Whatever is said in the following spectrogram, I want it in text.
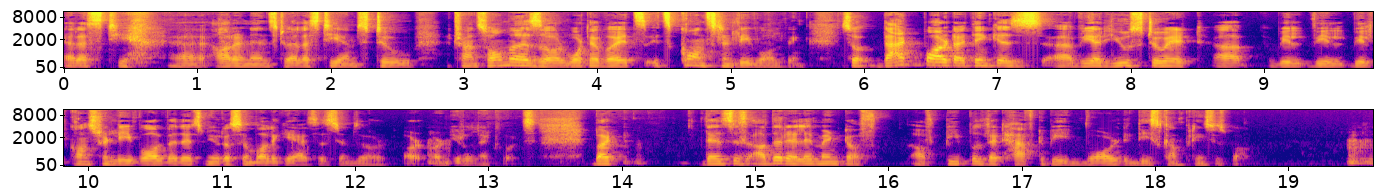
LST uh, RNNs to LSTMs to transformers or whatever, it's it's constantly evolving. So that part, I think, is uh, we are used to it. Uh, we'll we'll we'll constantly evolve, whether it's neurosymbolic AI systems or, or, or neural networks. But there's this other element of of people that have to be involved in these companies as well. Mm-hmm.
